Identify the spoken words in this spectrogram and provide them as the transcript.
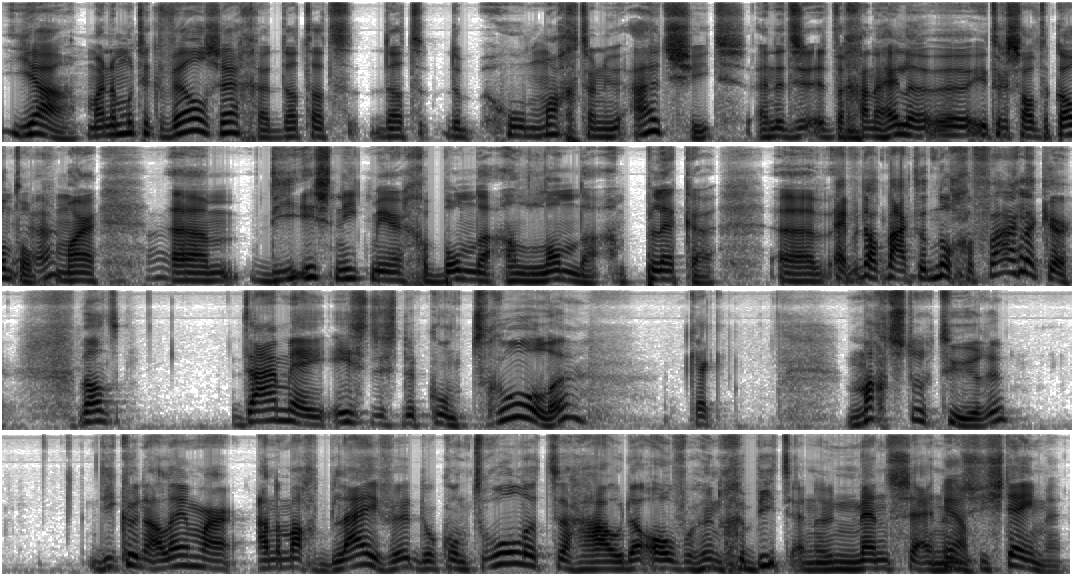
Ja, maar dan moet ik wel zeggen dat, dat, dat de, hoe macht er nu uitziet. En het is, we gaan een hele uh, interessante kant op. Ja. Maar um, die is niet meer gebonden aan landen, aan plekken. Uh, nee, maar dat maakt het nog gevaarlijker. Want daarmee is dus de controle. Kijk, machtsstructuren. Die kunnen alleen maar aan de macht blijven door controle te houden over hun gebied en hun mensen en hun ja. systemen.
